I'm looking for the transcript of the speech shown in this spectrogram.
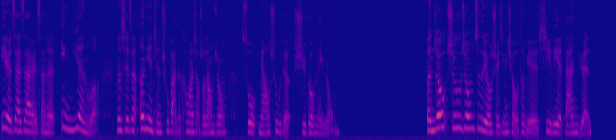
一而再再而三的应验了那些在 N 年前出版的科幻小说当中所描述的虚构内容。本周书中自由水晶球特别系列单元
